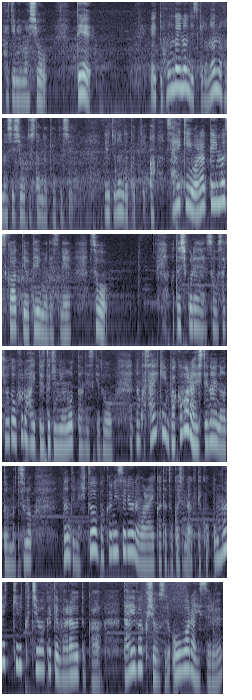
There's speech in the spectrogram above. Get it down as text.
励みましょう。でえっ、と本題なんですけど何の話しようとしたんだっけ私？えっ、と何だったっけ？あ最近笑っていますかっていうテーマですね。そう。私これそう先ほどお風呂入ってる時に思ったんですけどなんか最近バカ笑いしてないなと思ってその何ていうの人をバカにするような笑い方とかじゃなくてこう思いっきり口を開けて笑うとか大爆笑する大笑いするっ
